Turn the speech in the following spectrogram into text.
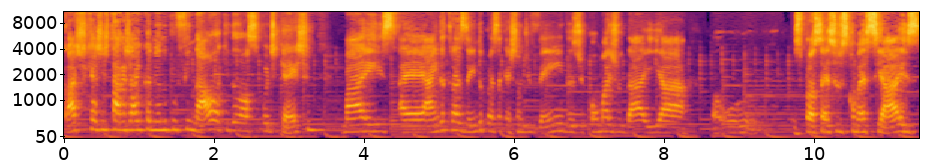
acho que a gente está já encaminhando para o final aqui do nosso podcast mas é, ainda trazendo para essa questão de vendas, de como ajudar aí a, a, os processos comerciais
